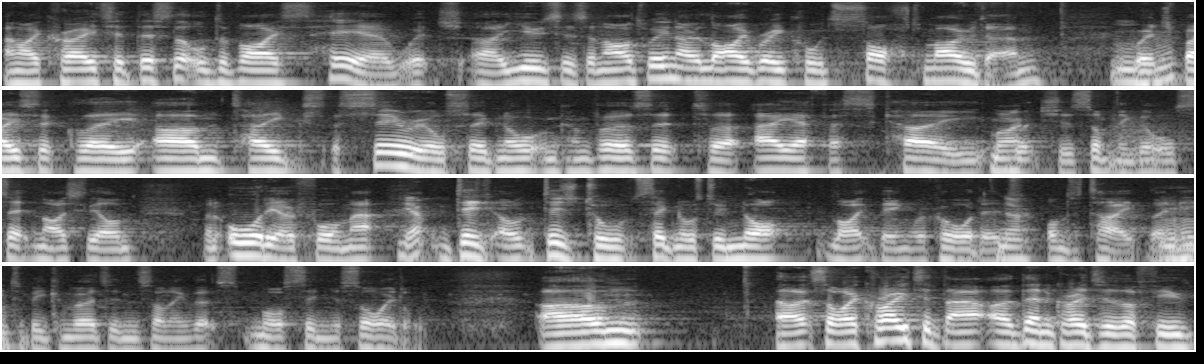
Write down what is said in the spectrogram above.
And I created this little device here, which uh, uses an Arduino library called Soft Modem, Mm-hmm. which basically um, takes a serial signal and converts it to AFSK, Right. which is something that will sit nicely on an audio format. Yep. Dig- oh, digital signals do not like being recorded No. onto tape. They need to be converted into something that's more sinusoidal. Um, uh, so I created that. I then created a few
